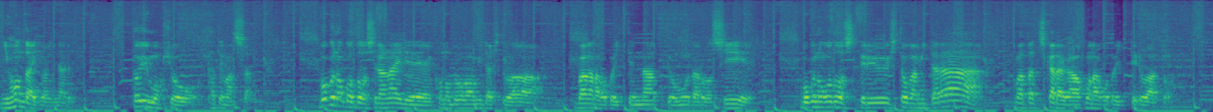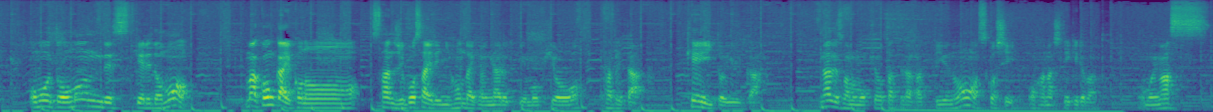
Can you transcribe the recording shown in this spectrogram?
日本代表になる。という目標を立てました。僕のことを知らないでこの動画を見た人はバカなこと言ってんなって思うだろうし僕のことを知ってる人が見たらまた力がアホなこと言ってるわと思うと思うんですけれども、まあ、今回この35歳で日本代表になるっていう目標を立てた経緯というかなぜその目標を立てたかっていうのを少しお話しできればと思います。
